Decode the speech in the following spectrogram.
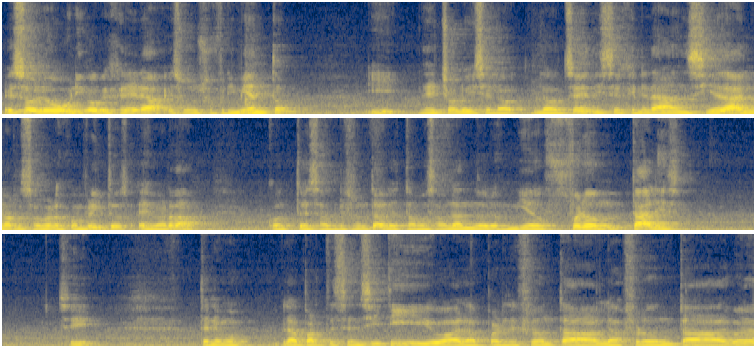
Eso lo único que genera es un sufrimiento y de hecho lo dice Lao Tse, dice genera ansiedad en no resolver los conflictos. Es verdad. Con esa prefrontal estamos hablando de los miedos frontales ¿sí? Tenemos la parte sensitiva, la parte frontal, la frontal, bueno,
